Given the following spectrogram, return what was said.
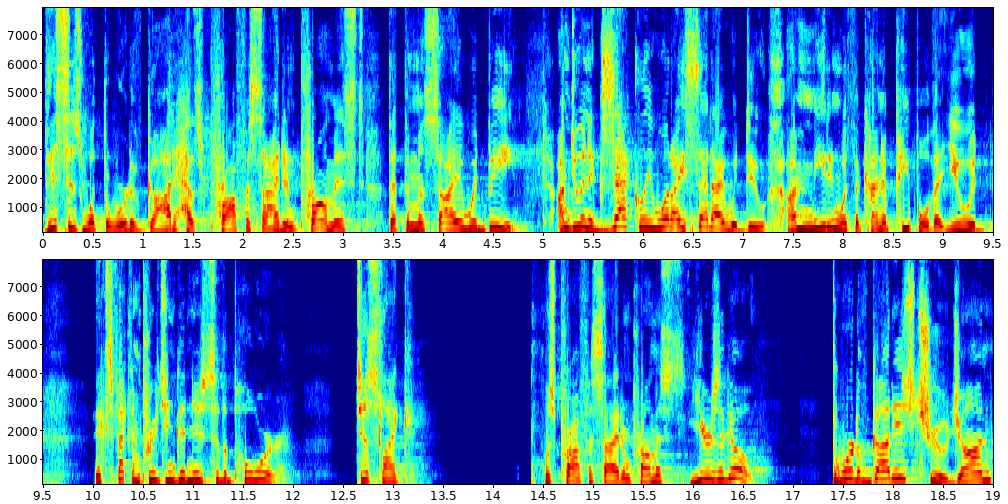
this is what the Word of God has prophesied and promised that the Messiah would be. I'm doing exactly what I said I would do. I'm meeting with the kind of people that you would expect. I'm preaching good news to the poor, just like was prophesied and promised years ago. The word of God is true, John.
